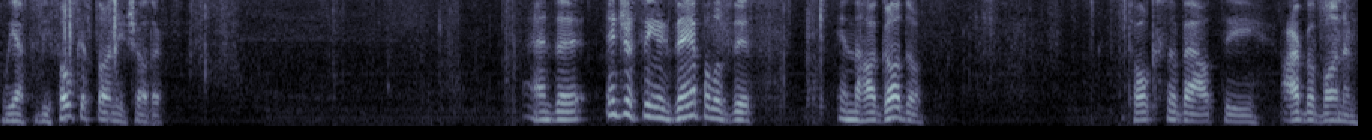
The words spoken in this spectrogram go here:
We have to be focused on each other. And the interesting example of this in the Haggadah talks about the Arba.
